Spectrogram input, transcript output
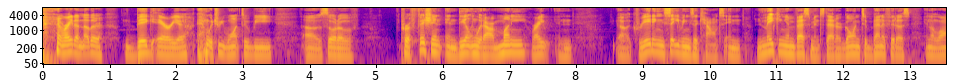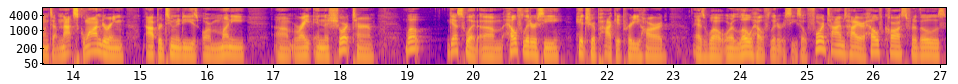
right, another big area in which we want to be uh, sort of proficient in dealing with our money, right? And uh, creating savings accounts and making investments that are going to benefit us in the long term, not squandering opportunities or money, um, right, in the short term. Well, guess what? Um, health literacy hits your pocket pretty hard as well, or low health literacy. So, four times higher health costs for those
